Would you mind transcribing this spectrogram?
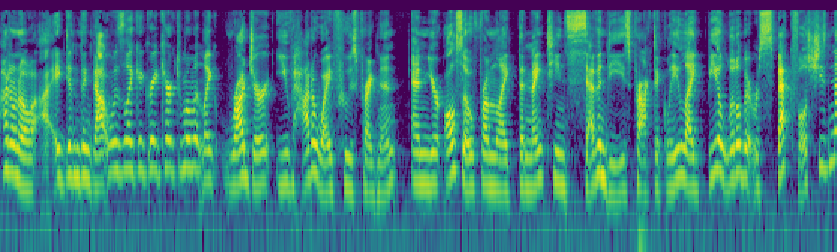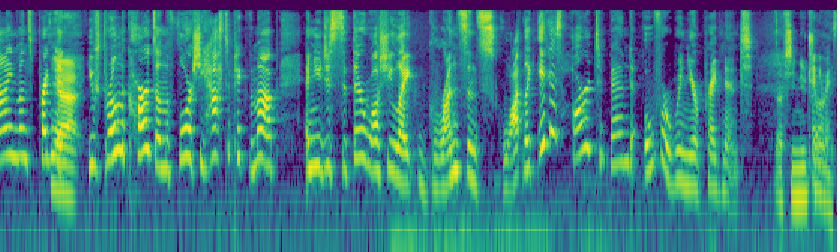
i don't know. I didn't think that was like a great character moment. Like roger you've had a wife who's pregnant and you're also from like the 1970s practically. Like be a little bit respectful. She's nine months pregnant. Yeah. you've thrown the cards on the floor. She has to pick them up and you just sit there while she like grunts and squat. Like it is hard to bend over when you're pregnant I've seen you try. Anyways,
